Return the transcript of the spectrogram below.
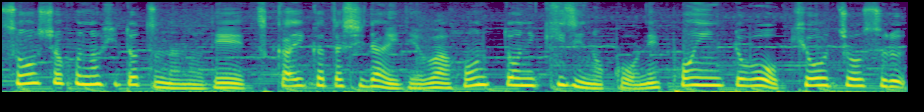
装飾の一つなので使い方次第では本当に生地のこうねポイントを強調する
